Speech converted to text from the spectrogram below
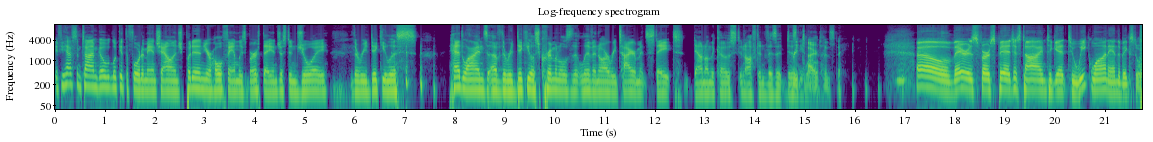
if you have some time, go look at the Florida Man Challenge. Put in your whole family's birthday and just enjoy the ridiculous headlines of the ridiculous criminals that live in our retirement state down on the coast and often visit Disney retirement World. State. oh, there is first pitch. It's time to get to week one and the big story.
